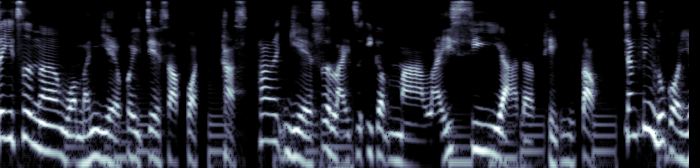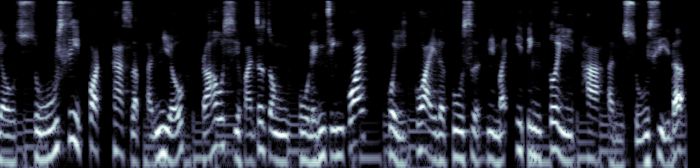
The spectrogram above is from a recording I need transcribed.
这一次呢，我们也会介绍 Podcast，它也是来自一个马来西亚的频道。相信如果有熟悉 Podcast 的朋友，然后喜欢这种古灵精怪、鬼怪的故事，你们一定对它很熟悉的。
